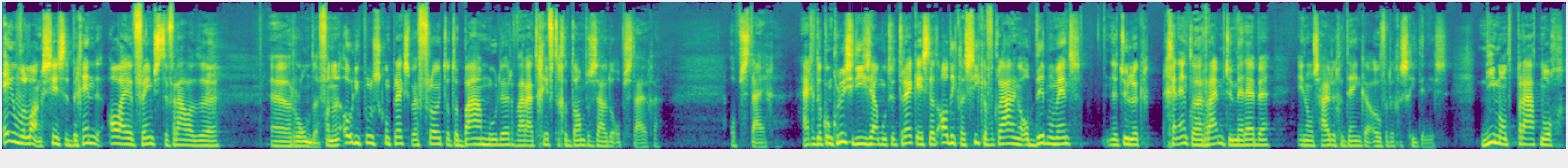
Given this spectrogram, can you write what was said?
eeuwenlang, sinds het begin, allerlei vreemdste verhalen de uh, ronde. Van een Oedipuscomplex bij Freud tot de baarmoeder, waaruit giftige dampen zouden opstuigen, opstijgen. Eigenlijk de conclusie die je zou moeten trekken is dat al die klassieke verklaringen op dit moment natuurlijk geen enkele ruimte meer hebben in ons huidige denken over de geschiedenis. Niemand praat nog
